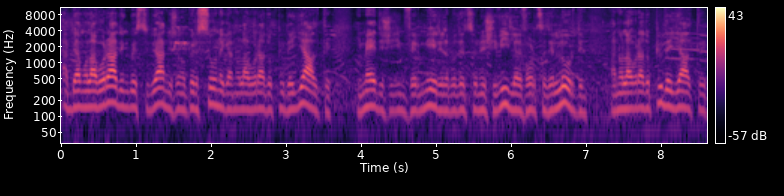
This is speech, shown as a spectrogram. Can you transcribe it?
abbiamo lavorato in questi due anni, sono persone che hanno lavorato più degli altri, i medici, gli infermieri, la protezione civile, le forze dell'ordine, hanno lavorato più degli altri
